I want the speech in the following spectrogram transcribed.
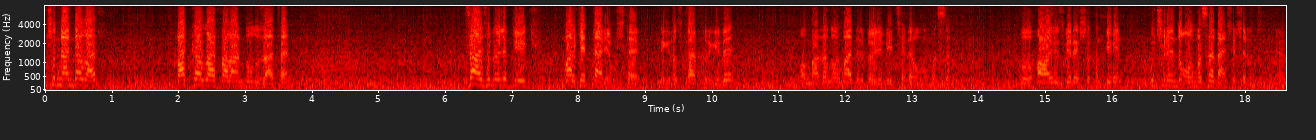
üçünden de var. Bakkallar falan dolu zaten. Sadece böyle büyük marketler yok işte Migros, Carrefour gibi. Onlar da normaldir böyle bir ilçede olmaması. Bu A101'in, ŞOK'un, BİM'in üçünün olmasına ben şaşırdım. Evet.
